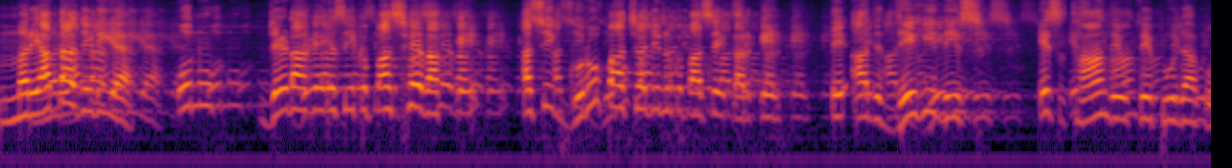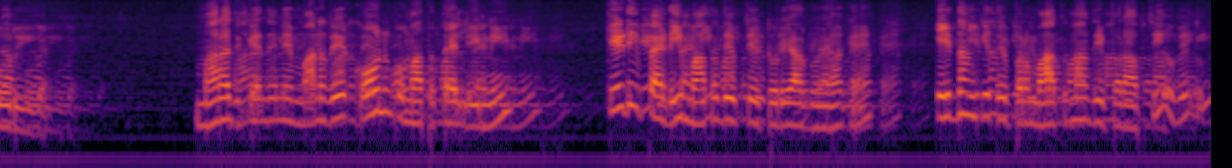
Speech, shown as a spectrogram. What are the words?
ਮਰਿਆਦਾ ਜਿਹੜੀ ਹੈ, ਉਹਨੂੰ ਜਿਹੜਾ ਕਿ ਅਸੀਂ ਇੱਕ ਪਾਸੇ ਰੱਖ ਕੇ ਅਸੀਂ ਗੁਰੂ ਪਾਤਸ਼ਾਹ ਜੀ ਨੂੰ ਇੱਕ ਪਾਸੇ ਕਰਕੇ ਤੇ ਅੱਜ ਦੇਹੀ ਦੀ ਇਸ ਥਾਂ ਦੇ ਉੱਤੇ ਪੂਜਾ ਪੂਰੀ ਹੈ। ਮਹਾਰਾਜ ਕਹਿੰਦੇ ਨੇ, ਮਨ ਰੇ ਕੌਣ ਕੋ ਮਤ ਤੈ ਲੀਨੀ ਕਿਹੜੀ ਭੈੜੀ ਮਤ ਦੇ ਉੱਤੇ ਟੁਰਿਆ ਹੋਇਆ ਹੈ? ਇਦਾਂ ਕਿਤੇ ਪਰਮਾਤਮਾ ਦੀ ਪ੍ਰਾਪਤੀ ਹੋਵੇਗੀ?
